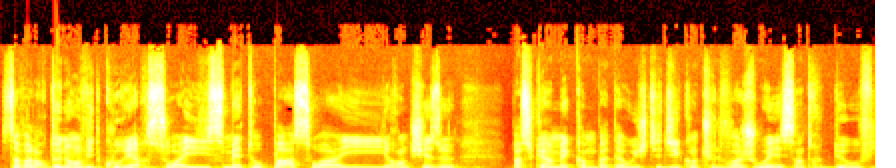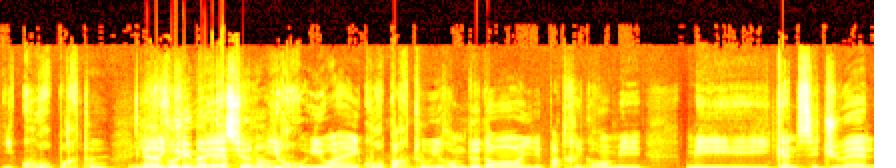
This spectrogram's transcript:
ça va leur donner envie de courir. Soit ils se mettent au pas, soit ils rentrent chez eux. Parce qu'un mec comme Badawi, je t'ai dit, quand tu le vois jouer, c'est un truc de ouf. Il court partout. Il a un volume impressionnant. Il, ouais, il court partout, il rentre dedans, il est pas très grand, mais, mais il gagne ses duels.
